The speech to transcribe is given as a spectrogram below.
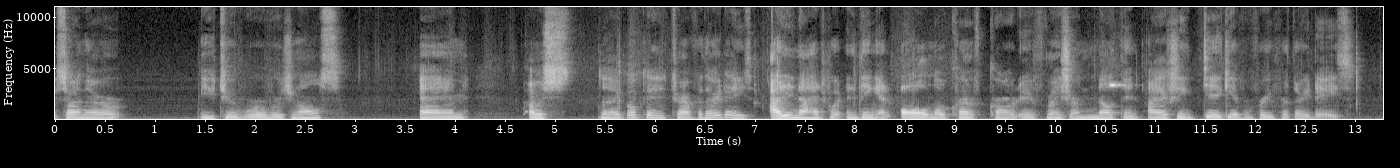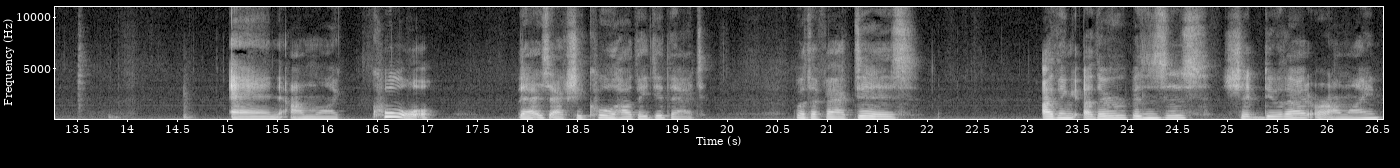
starting their YouTube originals. And I was like, okay, try for 30 days. I did not have to put anything at all, no credit card information or nothing. I actually did give it free for 30 days. And I'm like, cool. That is actually cool how they did that. But the fact is, I think other businesses should do that or online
